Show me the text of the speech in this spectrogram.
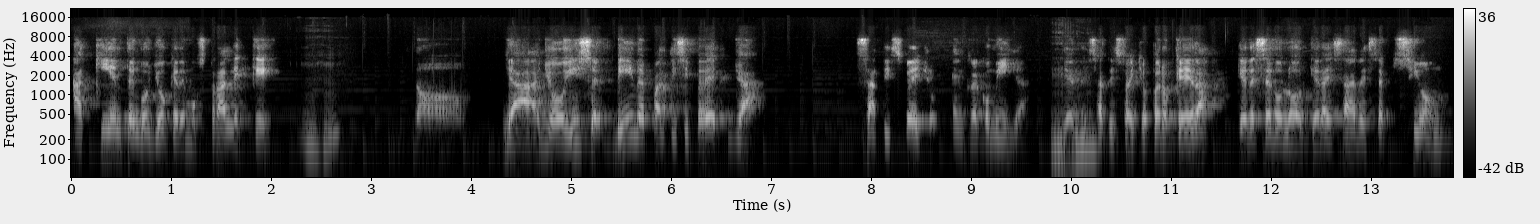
¿A quién tengo yo que demostrarle qué? No, ya, yo hice, vine, participé, ya. Satisfecho, entre comillas. Ujú. Satisfecho, pero queda, queda ese dolor, queda esa decepción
